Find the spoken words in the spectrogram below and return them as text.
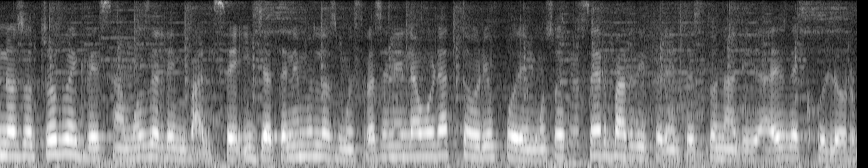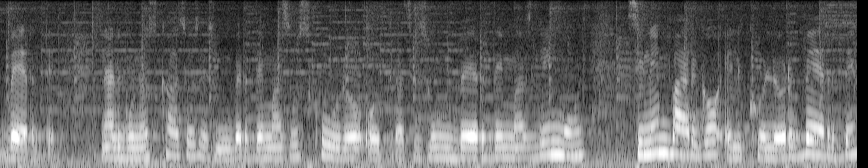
Cuando nosotros regresamos del embalse y ya tenemos las muestras en el laboratorio, podemos observar diferentes tonalidades de color verde. En algunos casos es un verde más oscuro, otras es un verde más limón. Sin embargo, el color verde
